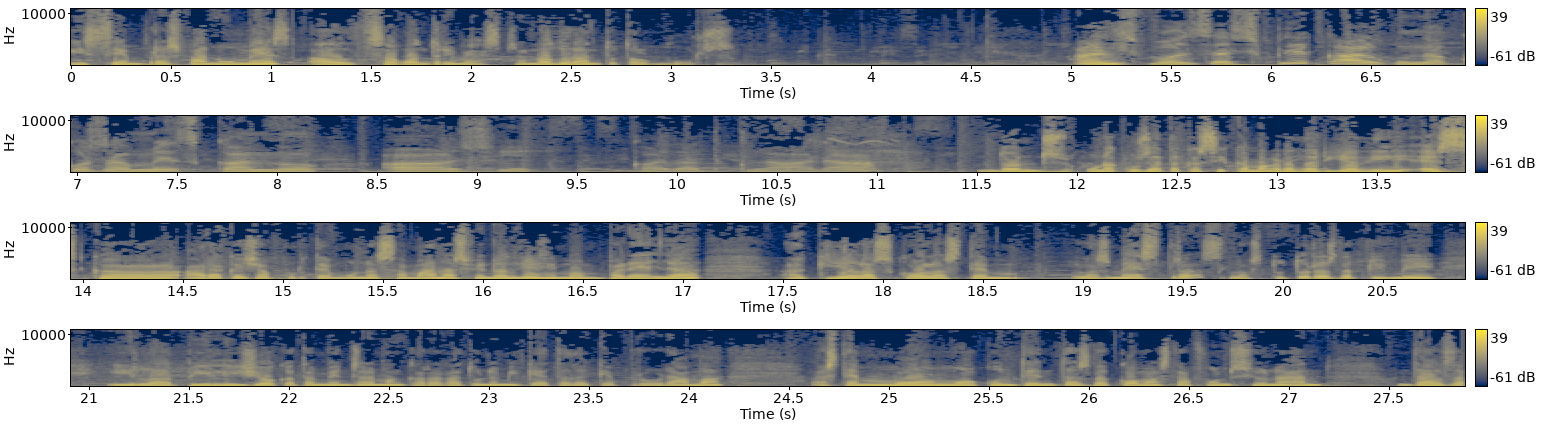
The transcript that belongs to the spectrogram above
i sempre es fa només el segon trimestre, no durant tot el curs. Ens vols explicar alguna cosa més que no hagi quedat clara? Doncs una coseta que sí que m'agradaria dir és que ara que ja portem unes setmanes fent el llegim en parella, aquí a l'escola estem les mestres, les tutores de primer i la Pili i jo, que també ens hem encarregat una miqueta d'aquest programa, estem molt, molt contentes de com està funcionant, dels,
